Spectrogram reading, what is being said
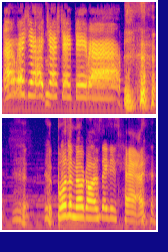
Oh my god, Justin Bieber! Pour the milk on Stacy's hair.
